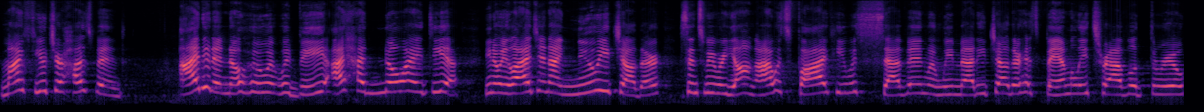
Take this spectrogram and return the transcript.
my future husband? I didn't know who it would be. I had no idea. You know, Elijah and I knew each other since we were young. I was five, he was seven when we met each other. His family traveled through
